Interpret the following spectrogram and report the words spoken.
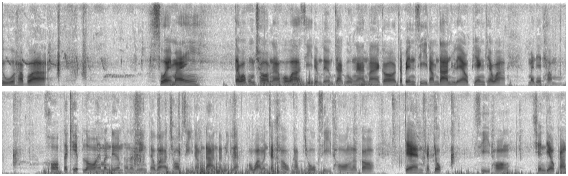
ดูครับว่า สวยไหม แต่ว่าผมชอบนะ เพราะว่าสีเดิมๆจากโรงงานมาก็จะเป็นสีดำด้านอยู่แล้ว เพียงแค่ว่าไม่ได้ทำขอบตะเข็บล้อให้มันเดิมเท่านั้นเอง แต่ว่าชอบสีดำด้านแบบนี้แหละ เพราะว่ามันจะเข้ากับโชคสีทองแล้วก็แกนกระจกสีทองเช่นเดียวกัน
